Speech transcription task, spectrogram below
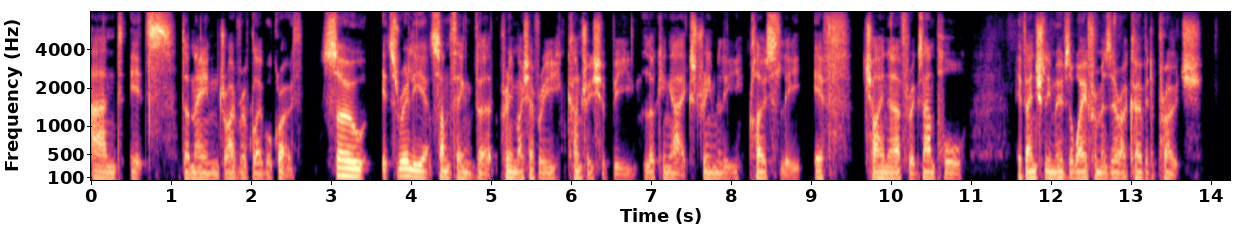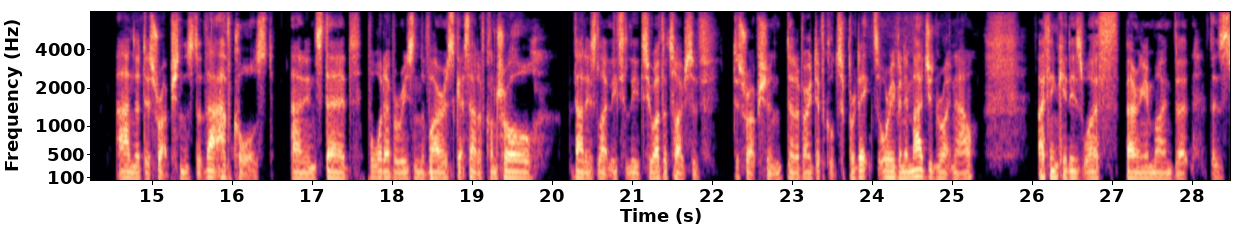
and it's the main driver of global growth. So it's really something that pretty much every country should be looking at extremely closely. If China, for example, eventually moves away from a zero COVID approach and the disruptions that that have caused. And instead, for whatever reason, the virus gets out of control, that is likely to lead to other types of disruption that are very difficult to predict or even imagine right now. I think it is worth bearing in mind that there's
